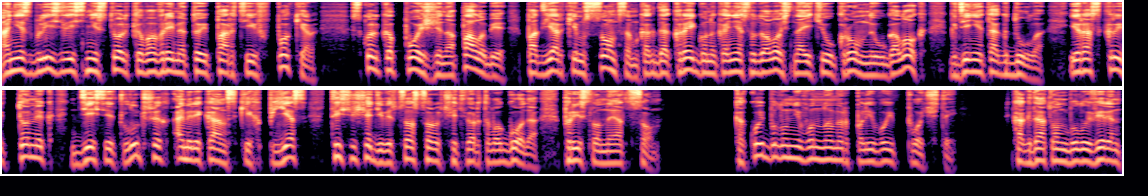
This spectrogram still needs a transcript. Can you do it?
они сблизились не столько во время той партии в покер, сколько позже на палубе под ярким солнцем, когда Крейгу наконец удалось найти укромный уголок, где не так дуло, и раскрыть томик «10 лучших американских пьес 1944 года», присланный отцом. Какой был у него номер полевой почты? Когда-то он был уверен,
